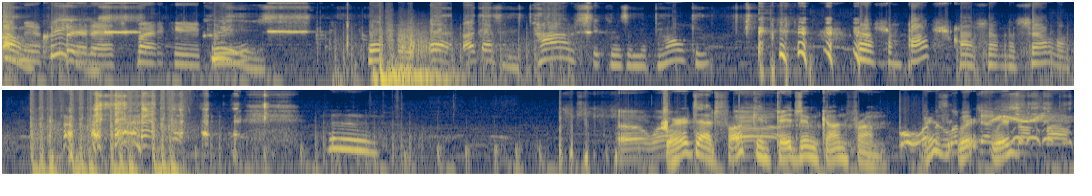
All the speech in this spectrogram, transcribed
oh, Chris. Chris. Yeah, I got some popsicles in my pocket. Got some popsicles in the cellar. Uh, well, Where'd that fucking Uh, pigeon come from? Where's where, tell where? you something about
